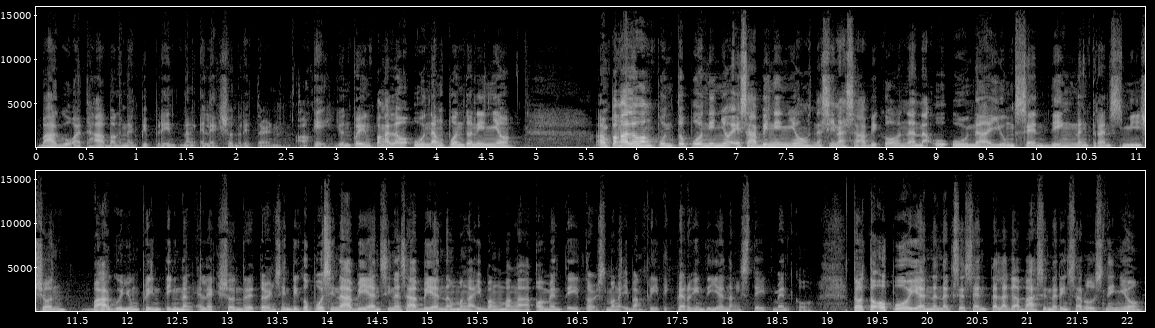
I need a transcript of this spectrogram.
bago at habang nagpiprint ng election return? Okay, yun po yung pangalawa, unang punto ninyo. Ang pangalawang punto po ninyo, eh sabi ninyo na sinasabi ko na nauuna yung sending ng transmission bago yung printing ng election returns. Hindi ko po sinabi yan. Sinasabi yan ng mga ibang mga commentators, mga ibang critic. Pero hindi yan ang statement ko. Totoo po yan na nagsesend talaga base na rin sa rules ninyo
